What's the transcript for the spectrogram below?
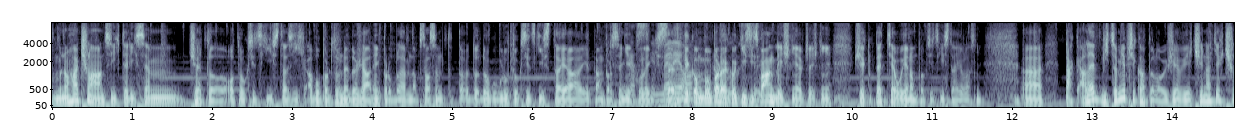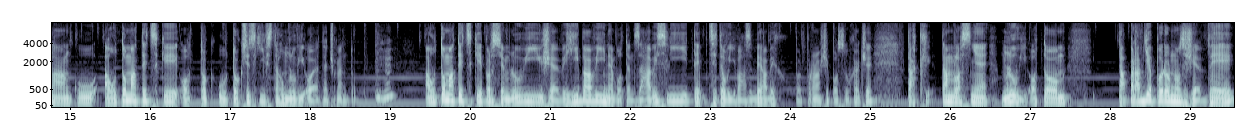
V mnoha článcích, který jsem četl o toxických vztazích a opravdu to nebyl žádný problém. Napsal jsem to, to, do, do Google toxický vztahy a je tam prostě několik Jasně, set, jako, jako tisíc v angličtině, v češtině, všechno, teď jsou jenom toxický vztahy vlastně. Uh, tak ale víš, co mě překvapilo, že většina těch článků automaticky o to, u toxických vztahů mluví o attachmentu. Mm-hmm automaticky prostě mluví, že vyhýbavý nebo ten závislý typ citový vazby, abych pro naše posluchače, tak tam vlastně mluví o tom, ta pravděpodobnost, že vy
